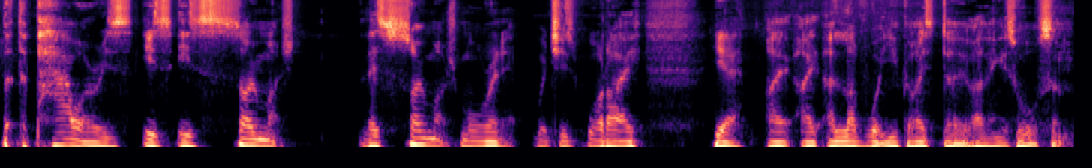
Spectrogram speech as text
But the power is is is so much. There's so much more in it, which is what I, yeah, I I, I love what you guys do. I think it's awesome.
